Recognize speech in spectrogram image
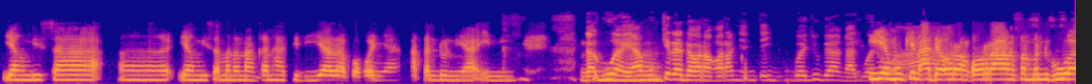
yang bisa eh, yang bisa menenangkan hati dia lah pokoknya akan dunia ini. nggak gua ya Hmm. mungkin ada orang-orang yang kayak gua juga nggak gua Iya doang. mungkin ada orang-orang temen gua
